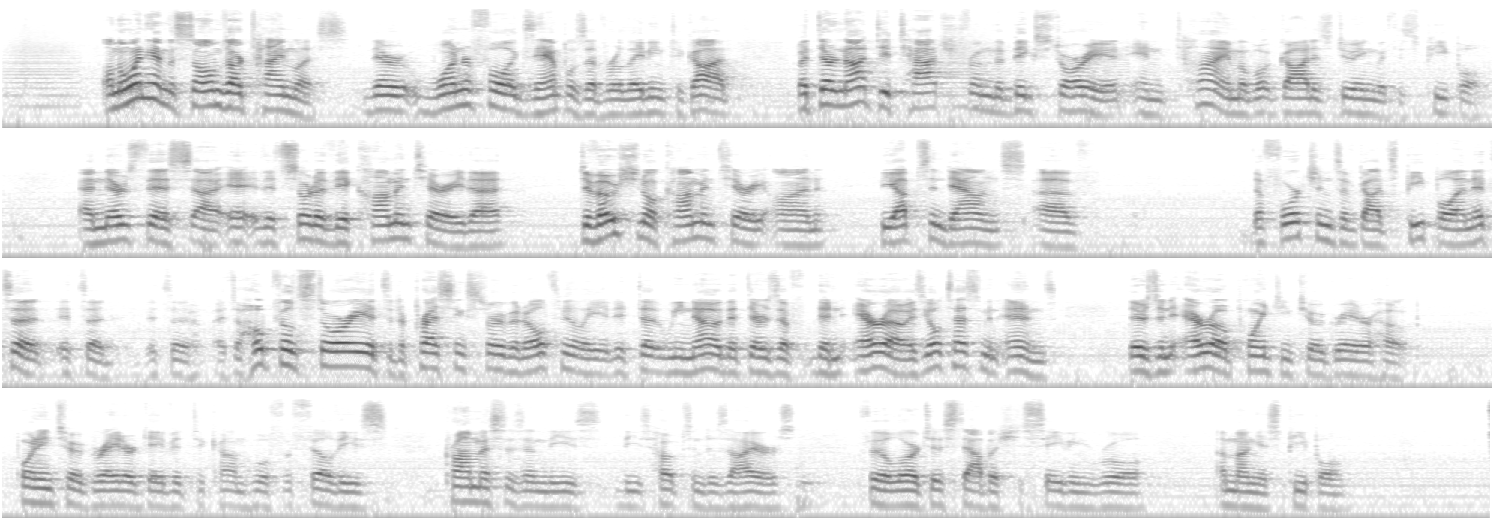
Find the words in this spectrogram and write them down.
on the one hand, the Psalms are timeless. They're wonderful examples of relating to God, but they're not detached from the big story in time of what God is doing with his people. And there's this, uh, it, it's sort of the commentary, the devotional commentary on the ups and downs of the fortunes of God's people. And it's a, it's a it's a it's a hope-filled story. It's a depressing story, but ultimately, it, it, we know that there's a, an arrow as the Old Testament ends. There's an arrow pointing to a greater hope, pointing to a greater David to come, who will fulfill these promises and these these hopes and desires for the Lord to establish His saving rule among His people.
